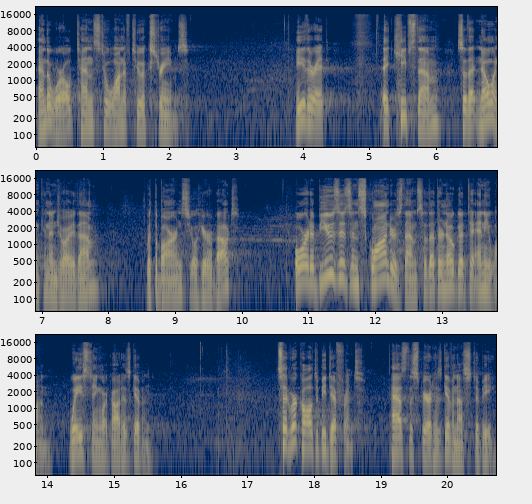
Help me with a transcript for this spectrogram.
and the world tends to one of two extremes. Either it it keeps them so that no one can enjoy them, with the barns you'll hear about. Or it abuses and squanders them so that they're no good to anyone, wasting what God has given. Said we're called to be different, as the Spirit has given us to be.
